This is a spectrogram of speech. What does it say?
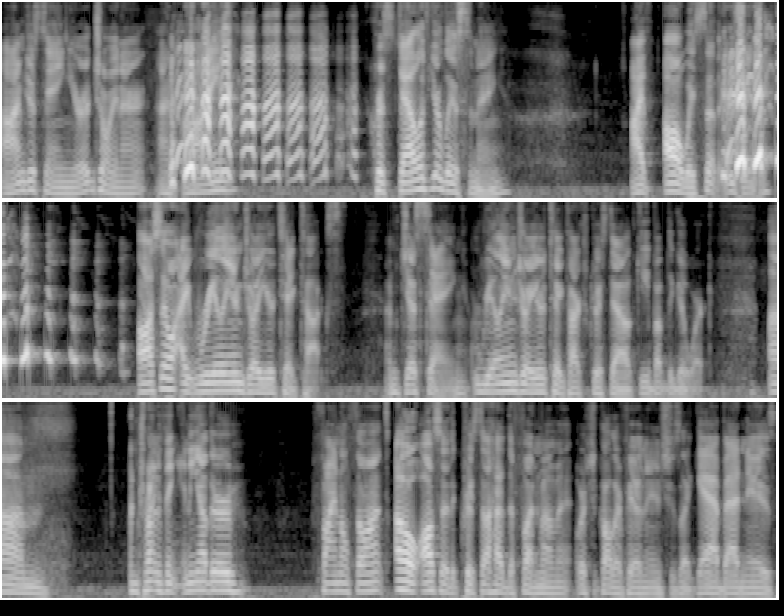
I'm just saying you're a joiner, and I, Crystelle, if you're listening, I've always said it. also, I really enjoy your TikToks. I'm just saying. Really enjoy your TikToks, Crystelle. Keep up the good work. Um, I'm trying to think any other final thoughts. Oh, also, the Crystelle had the fun moment where she called her family and she's like, "Yeah, bad news.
